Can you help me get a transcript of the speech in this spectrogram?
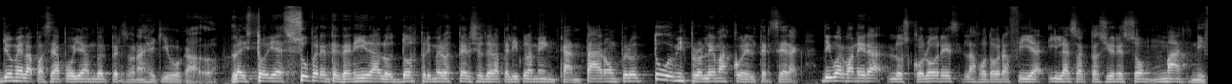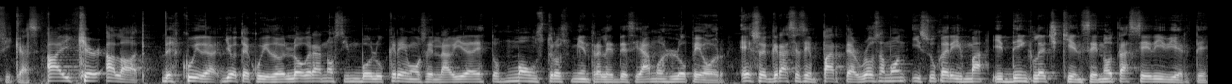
yo me la pasé apoyando al personaje equivocado. La historia es súper entretenida, los dos primeros tercios de la película me encantaron, pero tuve mis problemas con el tercer acto. Digo manera, los colores, la fotografía y las actuaciones son magníficas. I care a lot. Descuida, yo te cuido. Logra nos involucremos en la vida de estos monstruos mientras les deseamos lo peor. Eso es gracias en parte a Rosamond y su carisma y Dinklage quien se nota se divierte.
